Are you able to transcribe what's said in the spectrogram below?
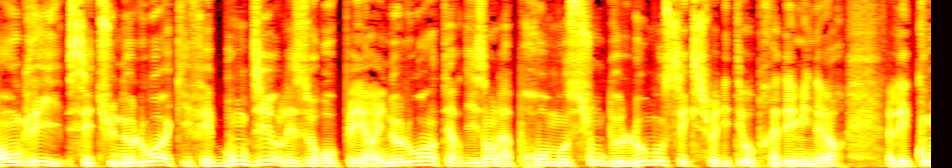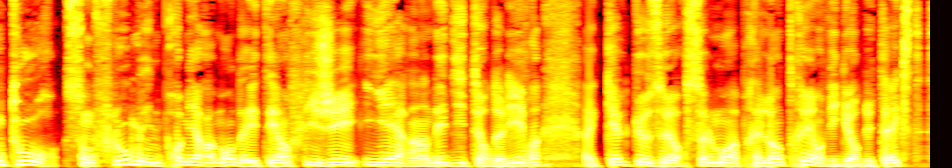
En Hongrie, c'est une loi qui fait bondir les Européens, une loi interdisant la promotion de l'homosexualité auprès des mineurs. Les contours sont flous, mais une première amende a été infligée hier à un éditeur de livres, quelques heures seulement après l'entrée en vigueur du texte.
